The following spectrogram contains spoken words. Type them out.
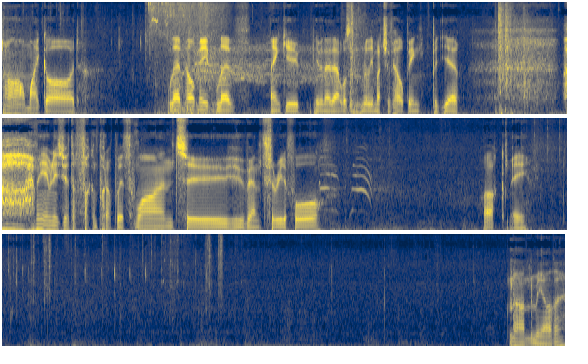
Oh my god. Lev, help me. Lev, thank you. Even though that wasn't really much of helping, but yeah. How many enemies do you have to fucking put up with? One, two, around three to four. Fuck me. No, under me, are they?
